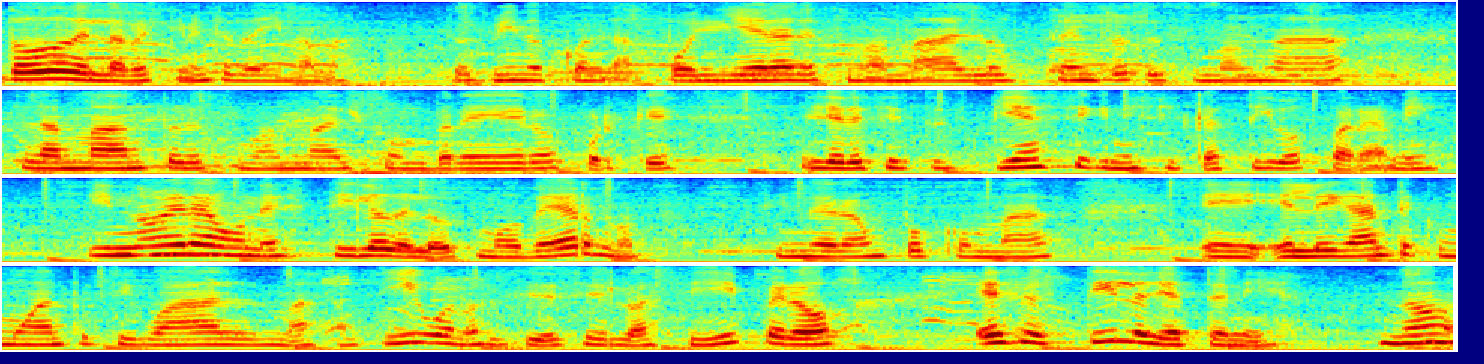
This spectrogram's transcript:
todo de la vestimenta de mi mamá. Entonces vino con la pollera de su mamá, los centros de su mamá, la manta de su mamá, el sombrero, porque ella decía, esto es bien significativo para mí. Y no era un estilo de los modernos, sino era un poco más eh, elegante como antes igual, más antiguo, no sé si decirlo así, pero ese estilo ya tenía, ¿no?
